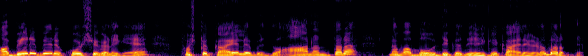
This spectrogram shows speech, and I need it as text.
ಆ ಬೇರೆ ಬೇರೆ ಕೋಶಗಳಿಗೆ ಫಸ್ಟ್ ಕಾಯಿಲೆ ಬಂದು ಆನಂತರ ನಮ್ಮ ಬೌದ್ಧಿಕ ದೇಹಕ್ಕೆ ಕಾಯಿಲೆಗಳು ಬರುತ್ತೆ.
